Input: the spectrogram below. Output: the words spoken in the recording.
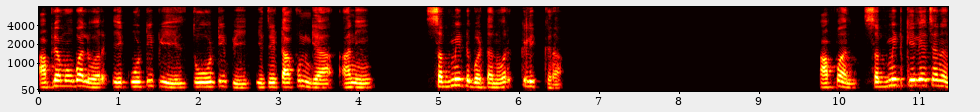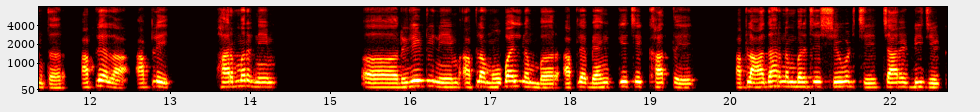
आपल्या मोबाईलवर एक ओ टी पी येईल तो ओ टी पी इथे टाकून घ्या आणि सबमिट बटनवर क्लिक करा. आपण सबमिट केल्याच्यानंतर आपल्याला आपले फार्मर नेम रिलेटिव्ह नेम आपला मोबाईल नंबर आपल्या बँकेचे खाते आपला आधार नंबरचे शेवटचे चार डिजिट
